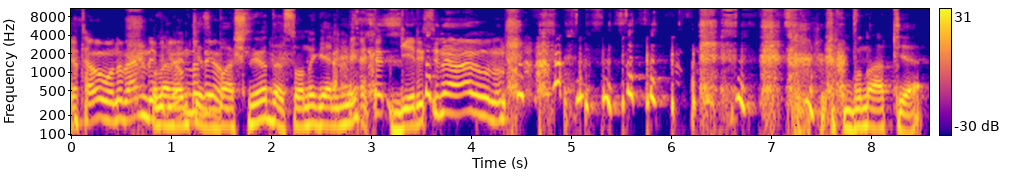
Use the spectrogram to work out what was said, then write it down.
Ya tamam onu ben de Ulan biliyorum da herkes diyorum. başlıyor da sonu gelmiyor. Gerisi ne abi bunun? Bunu at ya.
